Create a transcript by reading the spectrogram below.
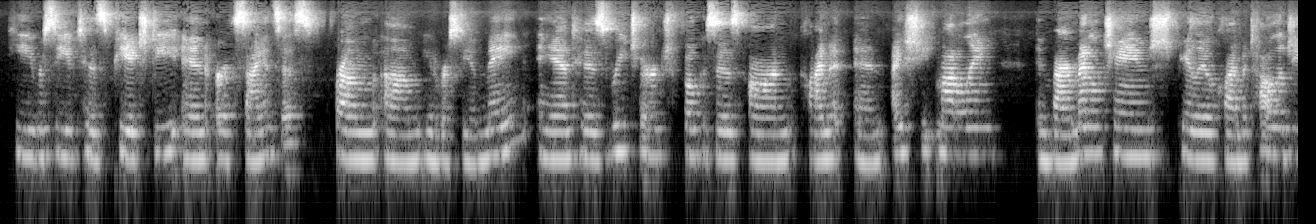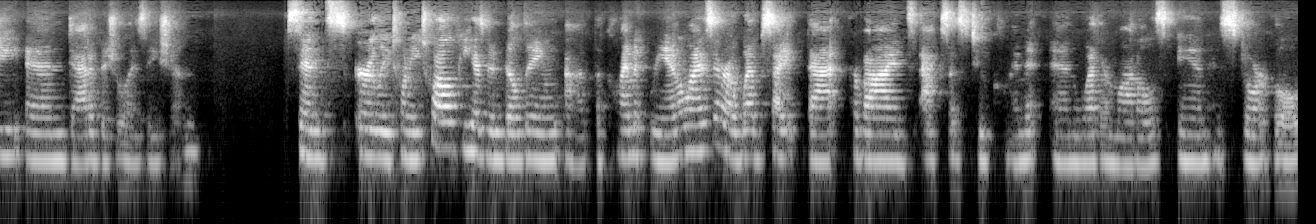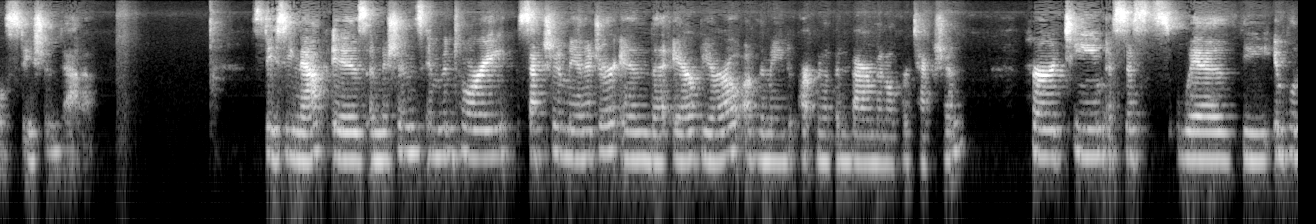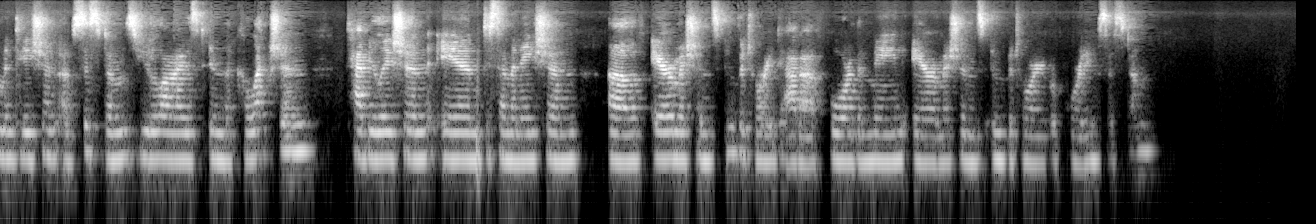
He received his PhD in earth sciences from um, University of Maine, and his research focuses on climate and ice sheet modeling, environmental change, paleoclimatology, and data visualization. Since early 2012, he has been building uh, the Climate Reanalyzer, a website that provides access to climate and weather models and historical station data. Stacy Knapp is Emissions Inventory Section Manager in the Air Bureau of the Maine Department of Environmental Protection. Her team assists with the implementation of systems utilized in the collection, tabulation, and dissemination of air emissions inventory data for the Maine Air Emissions Inventory Reporting System.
